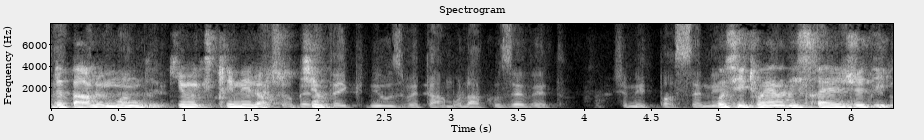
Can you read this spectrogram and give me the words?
de par le monde qui ont exprimé leur soutien. Aux citoyens d'Israël, je dis,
